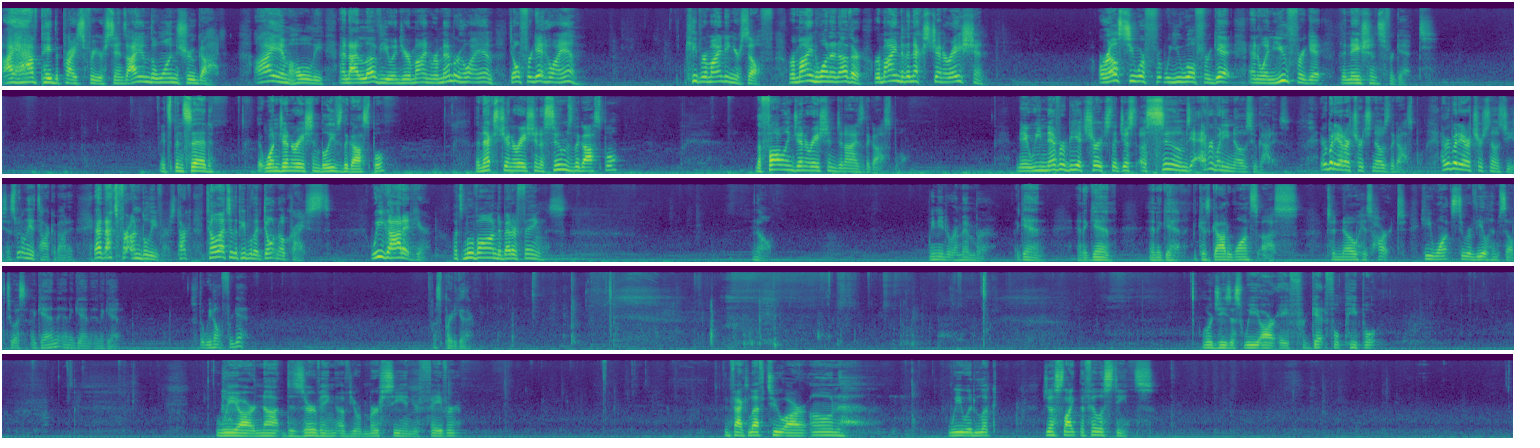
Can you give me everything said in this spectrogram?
I have paid the price for your sins. I am the one true God. I am holy and I love you and you're mine. Remember who I am. Don't forget who I am. Keep reminding yourself. Remind one another. Remind the next generation. Or else you, were, you will forget. And when you forget, the nations forget. It's been said that one generation believes the gospel the next generation assumes the gospel. The following generation denies the gospel. May we never be a church that just assumes, yeah, everybody knows who God is. Everybody at our church knows the gospel. Everybody at our church knows Jesus. We don't need to talk about it. That's for unbelievers. Talk, tell that to the people that don't know Christ. We got it here. Let's move on to better things. No. We need to remember again and again and again because God wants us to know his heart. He wants to reveal himself to us again and again and again so that we don't forget. Let's pray together. Lord Jesus, we are a forgetful people. We are not deserving of your mercy and your favor. In fact, left to our own, we would look just like the Philistines.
